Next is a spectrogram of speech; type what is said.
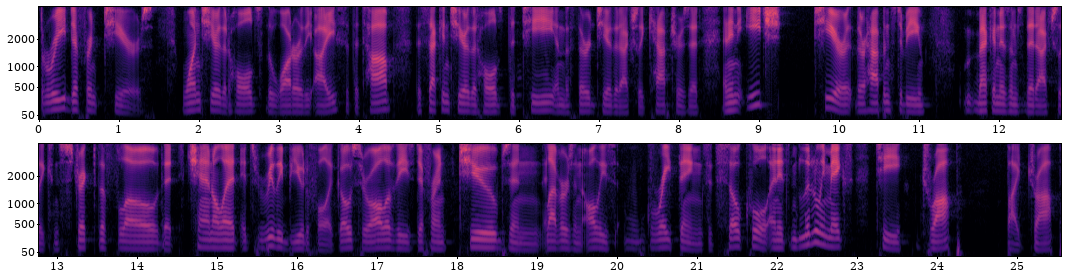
three different tiers. One tier that holds the water or the ice at the top, the second tier that holds the tea, and the third tier that actually captures it. And in each tier, there happens to be mechanisms that actually constrict the flow, that channel it. It's really beautiful. It goes through all of these different tubes and levers and all these great things. It's so cool. And it literally makes tea drop by drop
